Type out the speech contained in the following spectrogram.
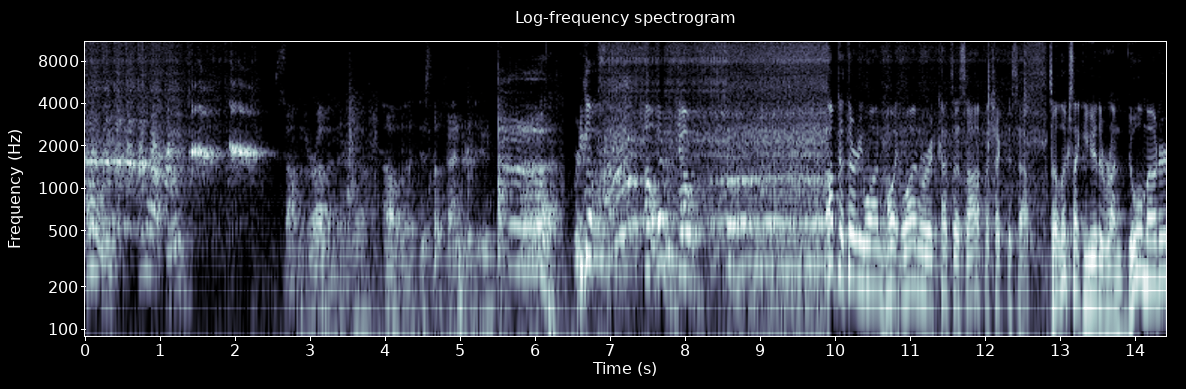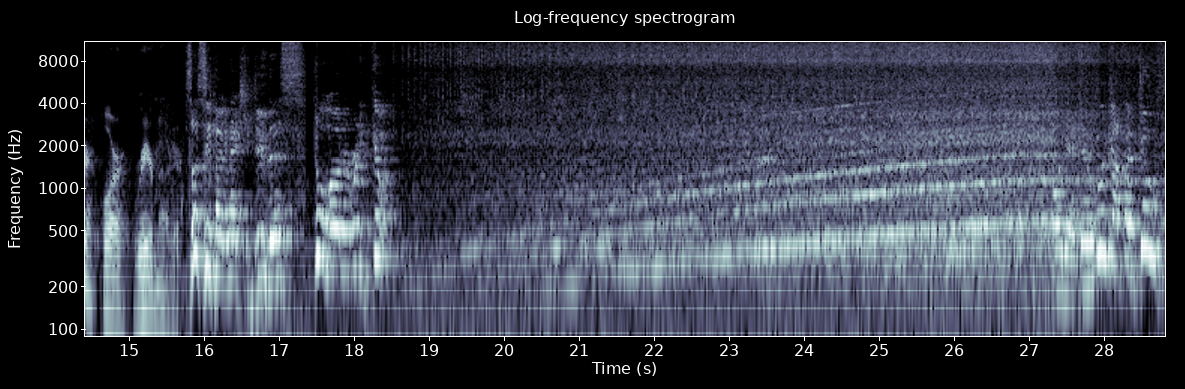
Holy crap, dude. Something's rubbing there, though. Oh, it's the fender, dude. Ugh. Where'd he go? Oh, there we go. Up to 31.1 where it cuts us off, but check this out. So it looks like you either run dual motor or rear motor. So let's see if I can actually do this. Dual motor, ready, go. Oh yeah, dude, we got the juice!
